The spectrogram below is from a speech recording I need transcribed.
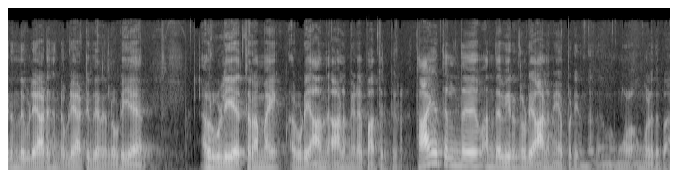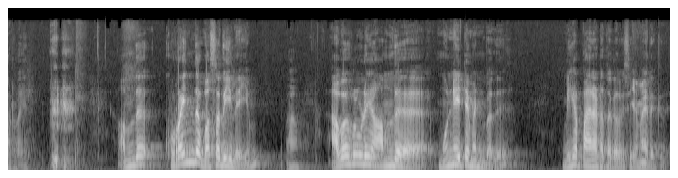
இருந்து விளையாடுகின்ற விளையாட்டு வீரர்களுடைய அவர்களுடைய திறமை அவருடைய ஆழ்ந்த ஆளுமையில பார்த்திருப்பீர்கள். தாயத்திலிருந்து அந்த வீரர்களுடைய ஆளுமை எப்படி இருந்தது? உங்க- உங்களது பார்வையில். அந்த குறைந்த வசதியிலையும் அவர்களுடைய அந்த முன்னேற்றம் என்பது மிக பாராட்டத்தக்க விஷயமா இருக்குது.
